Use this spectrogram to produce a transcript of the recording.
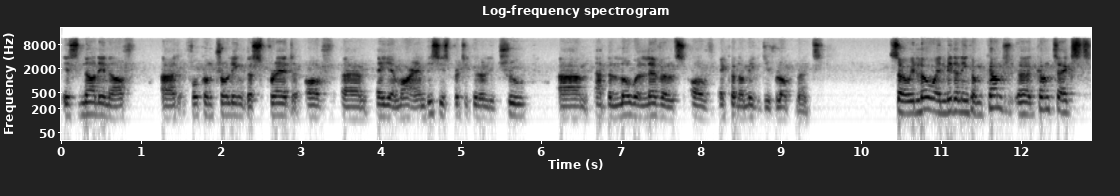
is not enough uh, for controlling the spread of um, AMR. And this is particularly true um, at the lower levels of economic development. So in low and middle income uh, context,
